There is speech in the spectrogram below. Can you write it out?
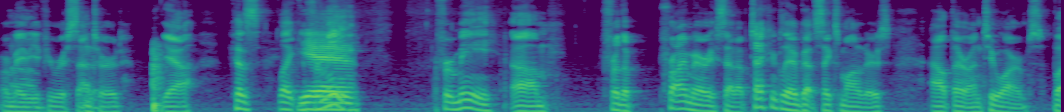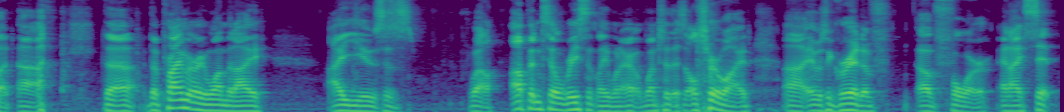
or maybe um, if you were centered. Yeah. Cuz like yeah. for me for me um for the primary setup, technically I've got 6 monitors out there on two arms, but uh the the primary one that I I use is well, up until recently when I went to this ultra wide, uh, it was a grid of of four, and I sit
